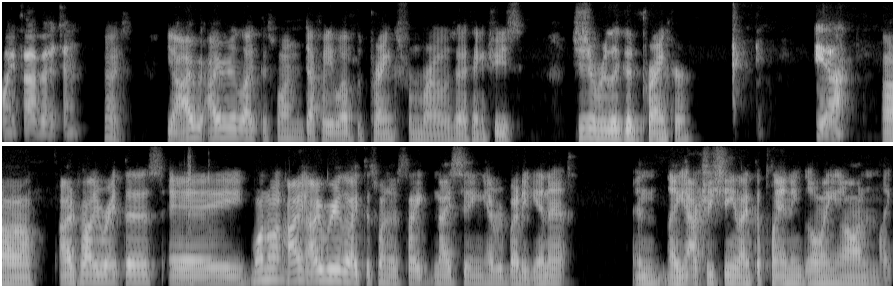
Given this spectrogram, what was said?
point five out of ten. Nice. Yeah, I, I really like this one. Definitely love the pranks from Rose. I think she's she's a really good pranker. Yeah. Uh, I'd probably rate this a one. I I really like this one. It's like nice seeing everybody in it, and like actually seeing like the planning going on, and like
